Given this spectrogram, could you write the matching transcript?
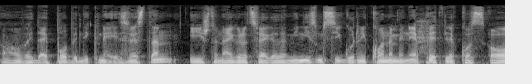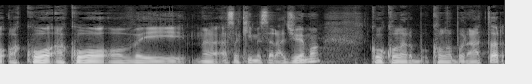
ovaj, da je pobednik neizvestan i što je najgore od svega da mi nismo sigurni ko nam je neprijatelj, ako, ako, ako ovaj, a sa kime sarađujemo, ko kolaborator,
